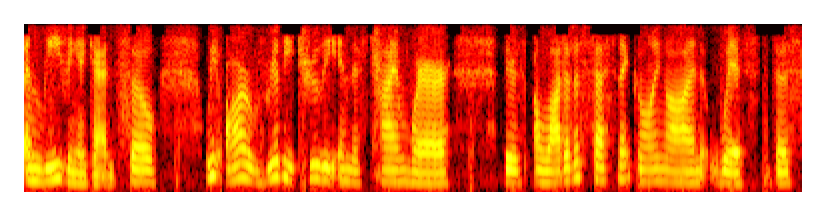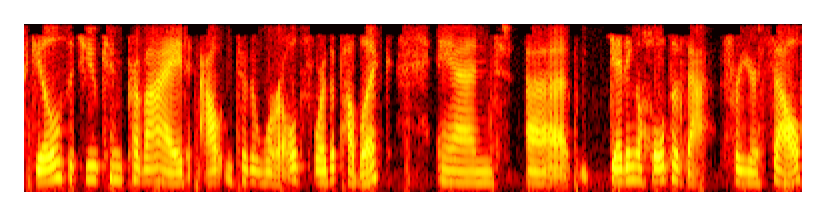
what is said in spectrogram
and leaving again. So we are really truly in this time where there's a lot of assessment going on with the skills that you can provide out into the world for the public and uh, getting a hold of that for yourself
